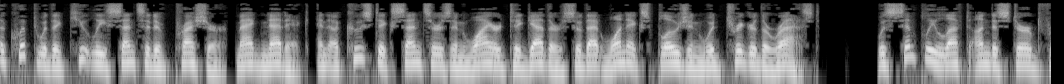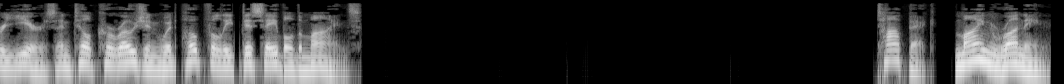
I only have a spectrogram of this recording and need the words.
Equipped with acutely sensitive pressure, magnetic, and acoustic sensors and wired together so that one explosion would trigger the rest, was simply left undisturbed for years until corrosion would hopefully disable the mines. Topic: Mine running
